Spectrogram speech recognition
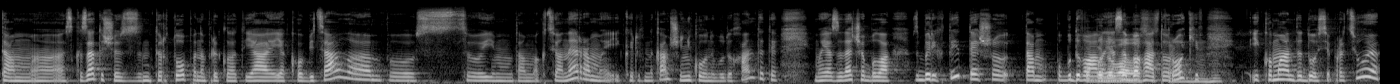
там е, сказати, що з інтертопа, наприклад, я як обіцяла своїм там акціонерам і керівникам, що нікого не буду хантити. Моя задача була зберегти те, що там побудувала, я за багато систему. років, і команда досі працює.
